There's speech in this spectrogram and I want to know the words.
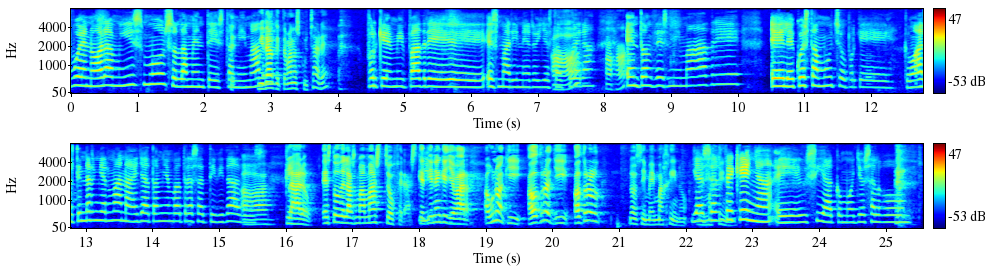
Bueno, ahora mismo solamente está Te- mi madre. Cuidado, que te van a escuchar, ¿eh? Porque mi padre es marinero y está Ah, fuera. ajá. Entonces mi madre eh, le cuesta mucho porque como al tener mi hermana, ella también va a otras actividades. Ah, claro, esto de las mamás choferas, que tienen que llevar a uno aquí, a otro allí, a otro... No, sí, me imagino. y al ser imagino. pequeña, eh, Usía, como yo salgo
